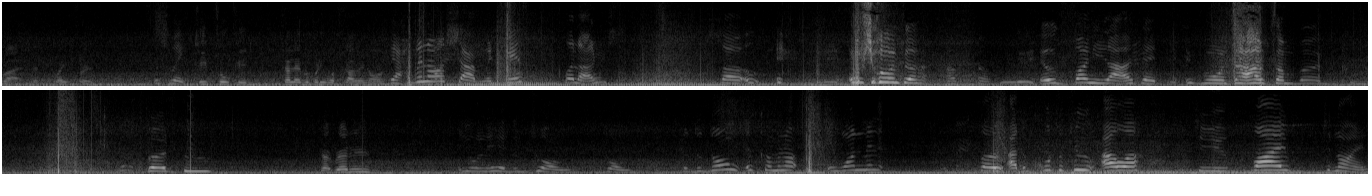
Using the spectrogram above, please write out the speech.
Right, let's wait for it. Just wait. Keep talking. Tell everybody what's going on. We're having our sandwiches for lunch. So if you want to have some, it was funny that I said if you want to have some bird poo. Bird poo. Get ready. You want to hear the dong, dong. So the dong is coming up in one minute. So at the quarter to hour to five to nine,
